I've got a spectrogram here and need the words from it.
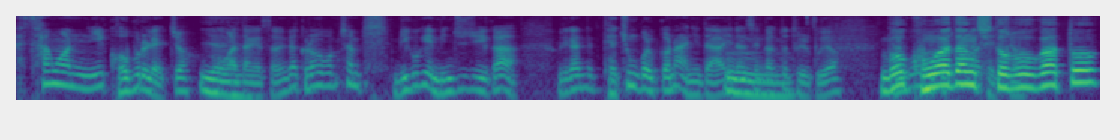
상원이 거부를 했죠 예. 공화당에서 그러니까 그런 거 보면 참 미국의 민주주의가 우리가 대충 볼 건 아니다 이런 음. 생각도 들고요. 뭐 공화당 지도부가 됐죠. 또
